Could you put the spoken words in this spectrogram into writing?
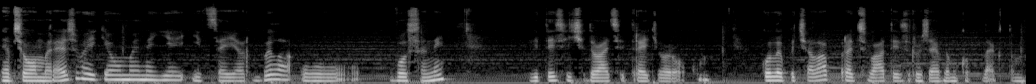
для всього мережева, яке у мене є, і це я робила у восени 2023 року. коли почала працювати з рожевим комплектом.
